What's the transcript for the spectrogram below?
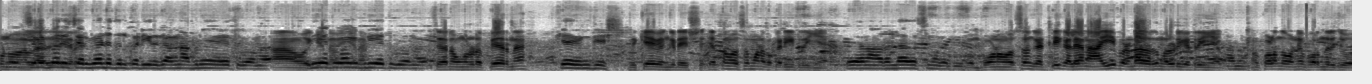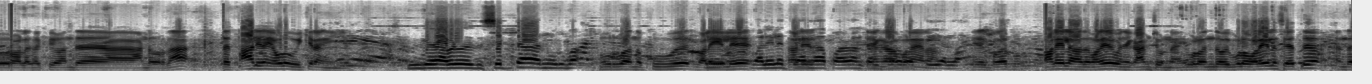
பண்ணுவாங்க. அது பேர் கேக்குறேன். சரி வேண்டுதல் கட்டி இருக்காங்கன்னா அப்படியே ஏத்துக்குவாங்க. ஆ ஓகே இப்படி ஏத்துக்குவாங்க சரி உங்களோட பேர் என்ன? கே வெங்கடேஷ். இது கே வெங்கடேஷ். எத்தனை வருஷமா நம்ம கட்டிட்டு இருக்கீங்க? இதை நான் ரெண்டாவது வருஷமா கட்டி இப்போ போன வருஷம் கட்டி கல்யாணம் ஆகி இப்போ ரெண்டாவது வருஷம் மறுபடியும் கட்டுறீங்க. குழந்தை உடனே பிறந்துருச்சு ஒரு ஆளு. சக்தி வந்த ஆண்டவர் தான். இந்த தாலிலாம் எவ்வளோ விற்கிறாங்க இங்க? இங்க அவ்வளோ செட்டா நூறுரூபா நூறுரூவா அந்த பூவு வளையல். வலையில தேங்காய் பழம் தேங்காய் பழம் எல்லாம். இது பகற்பு- வளையல் அந்த வளையல் கொஞ்சம் காமிச்சு விடணும் இவ்வளோ இந்த இவ்வளோ வளையலும் சேர்த்து இந்த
